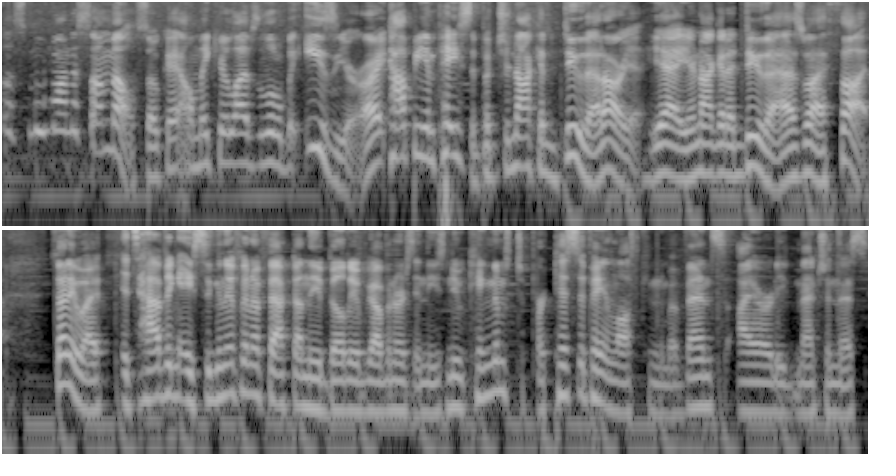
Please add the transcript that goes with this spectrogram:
let's move on to something else okay? I'll make your lives a little bit easier all right? Copy and paste it but you're not going to do that are you yeah you're not going to do that. That's what I thought. So anyway it's having a significant effect on the ability of governors in these new kingdoms to participate in lost kingdom events. I already mentioned this.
